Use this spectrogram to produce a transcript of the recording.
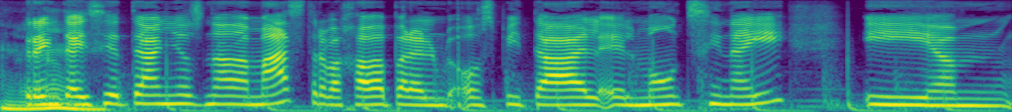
Yeah. 37 años nada más, trabajaba para el hospital El Mount Sinai y um,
